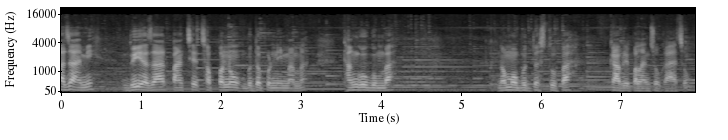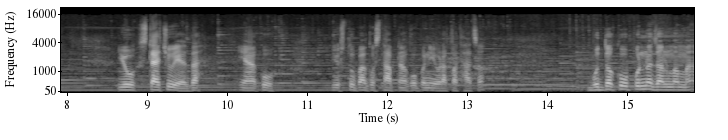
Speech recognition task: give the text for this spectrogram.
आज हामी दुई हजार पाँच सय छप्पन्नौ बुद्ध पूर्णिमामा थाङ्गु गुम्बा नमो बुद्ध स्तूपा काभ्रे पलाञ्चोक आएछौँ यो स्ट्याचु हेर्दा यहाँको यो स्तूपाको स्थापनाको पनि एउटा कथा छ। बुद्धको पुनर्जन्ममा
